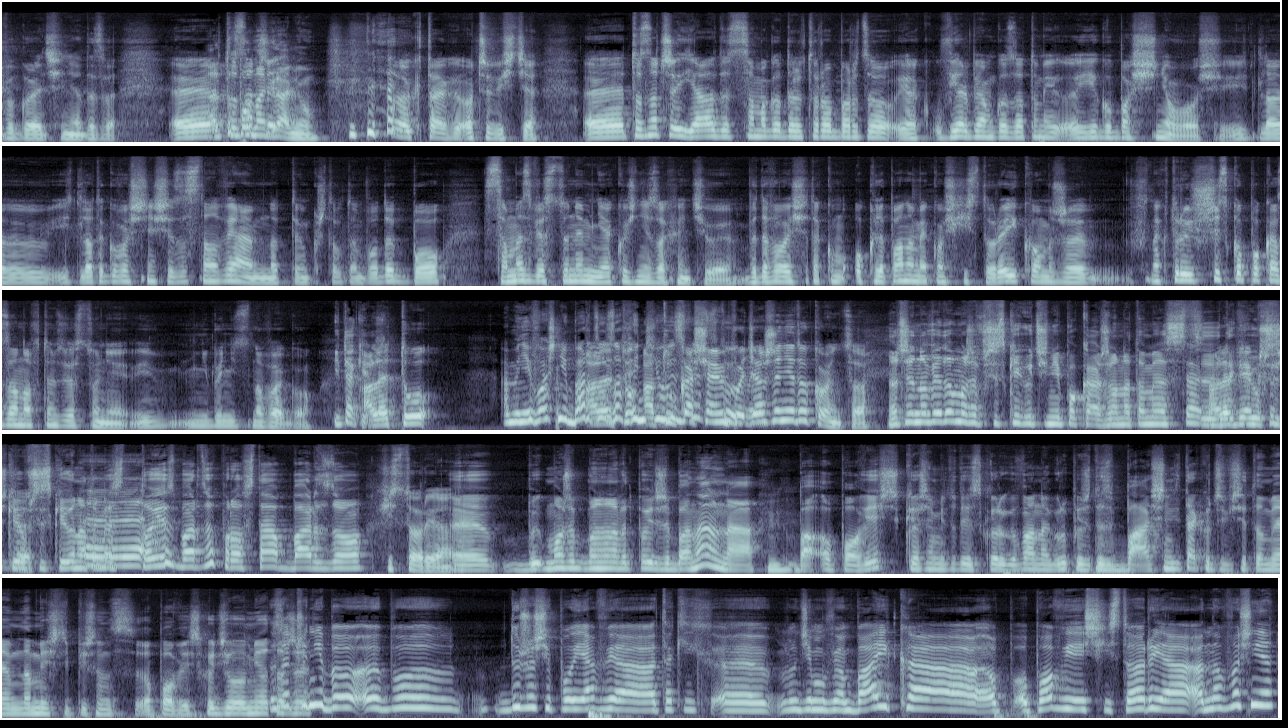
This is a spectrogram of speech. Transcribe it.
w ogóle ci się nie odezwę. E, Ale to, po nagraniu. Tak, tak, oczywiście. E, to znaczy, ja samego Del Toro bardzo, jak uwielbiam go za tą je- jego baśniowość i, dla, i dlatego właśnie się zastanawiałem nad tym kształtem wody, bo same zwiastuny mnie jakoś nie zachęciły. Wydawały się taką oklepaną jakąś historyjką, że, na której już wszystko pokazano w tym zwiastunie i niby nic nowego. I tak jest. Ale tu, A mnie właśnie bardzo ale tu, a zachęciły tu Kasia mi powiedziała, że nie do końca. Znaczy, no wiadomo, że wszystkiego ci nie pokażą, natomiast Tak. tak, Ale takiego wszystkiego, wszystkiego, natomiast E, to jest bardzo prosta, bardzo Historia. E, może można nawet powiedzieć, że banalna Mhm. ba opowieść. Kasia mi tutaj skorygowała na grupie, że to jest baśń i tak oczywiście to miałem na myśli pisząc opowieść. Chodziło mi o to, To znaczy że... nie, bo, bo dużo się pojawia takich, e, ludzie mówią bajka, op- opowieść, historia, a no właśnie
